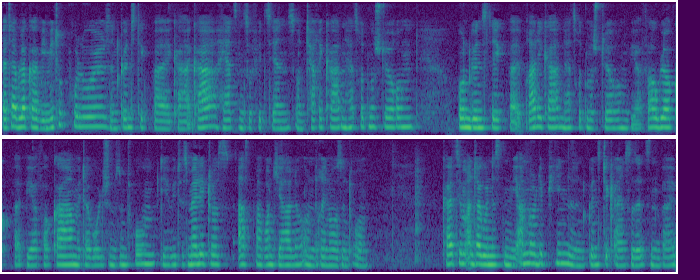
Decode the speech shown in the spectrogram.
Beta-Blocker wie Metoprolol sind günstig bei KHK, Herzinsuffizienz und Tachykarden-Herzrhythmusstörungen, ungünstig bei Bradykarden-Herzrhythmusstörungen wie AV-Block, bei BAVK, metabolischem Syndrom, Diabetes mellitus, Asthma bronchiale und Renault-Syndrom. Calcium-Antagonisten wie Amlodipin sind günstig einzusetzen bei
